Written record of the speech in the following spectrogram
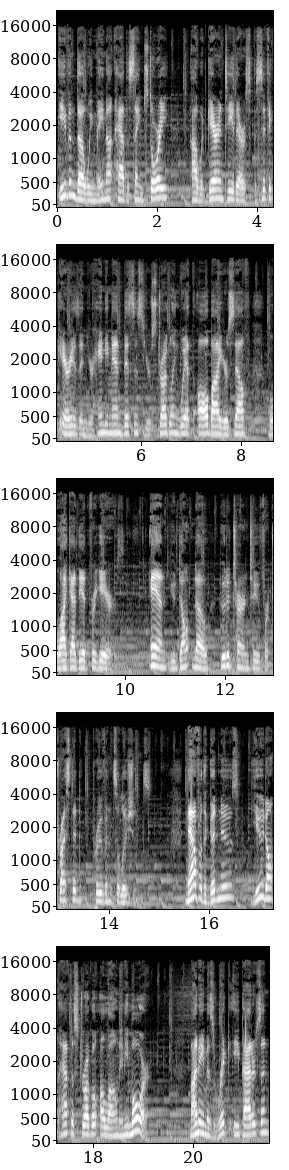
Even though we may not have the same story, I would guarantee there are specific areas in your handyman business you're struggling with all by yourself, like I did for years. And you don't know who to turn to for trusted, proven solutions. Now, for the good news you don't have to struggle alone anymore. My name is Rick E. Patterson,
